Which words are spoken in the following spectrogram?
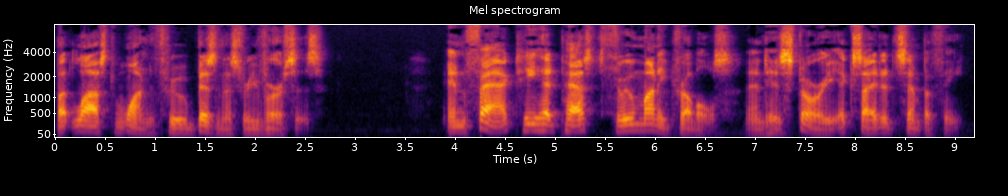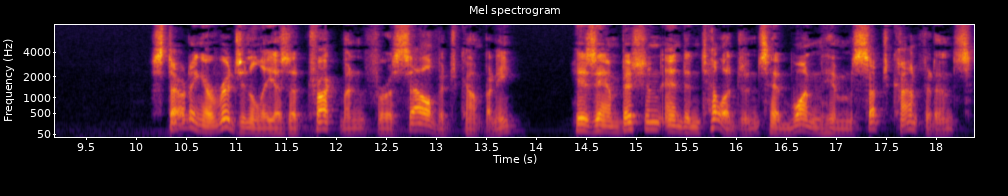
but lost one through business reverses. In fact, he had passed through money troubles, and his story excited sympathy. Starting originally as a truckman for a salvage company, his ambition and intelligence had won him such confidence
